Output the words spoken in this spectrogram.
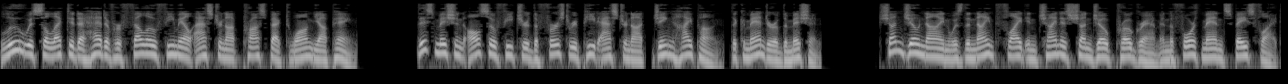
Liu was selected ahead of her fellow female astronaut prospect Wang Yaping. This mission also featured the first repeat astronaut, Jing Haipeng, the commander of the mission. Shenzhou 9 was the ninth flight in China's Shenzhou program and the fourth manned spaceflight.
